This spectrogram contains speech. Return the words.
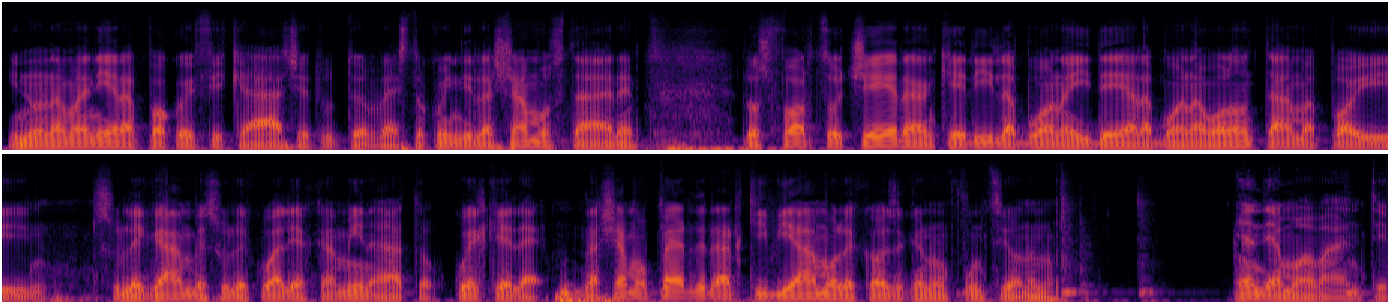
in una maniera poco efficace tutto il resto. Quindi lasciamo stare. Lo sforzo c'era, anche lì la buona idea, la buona volontà, ma poi sulle gambe sulle quali ha camminato, quel che l'è. Lasciamo perdere, archiviamo le cose che non funzionano. E andiamo avanti.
